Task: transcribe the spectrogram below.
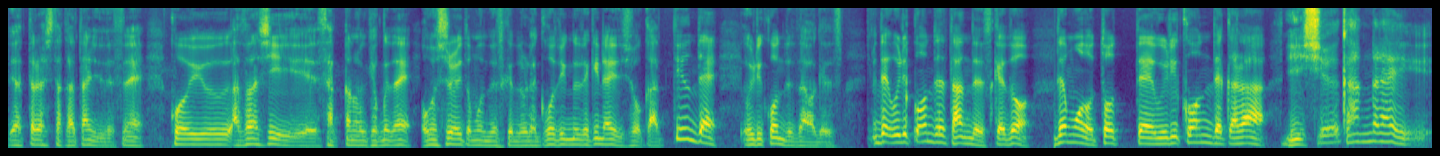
やってらした方にですねこういう新しい作家の曲で面白いと思うんですけどレコーディングできないでしょうかっていうんで売り込んでたわけです。で売り込んでたんですけどデモを取って売り込んでから2週間ぐらい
